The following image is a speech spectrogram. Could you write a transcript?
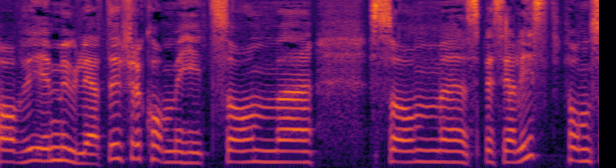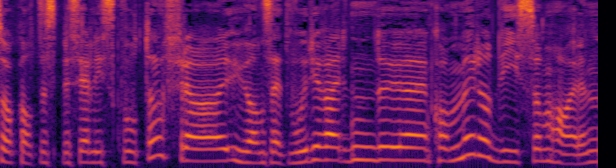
har vi muligheter for å komme hit som, eh, som spesialist på den såkalte spesialistkvota fra uansett hvor i verden du kommer, og de som har en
